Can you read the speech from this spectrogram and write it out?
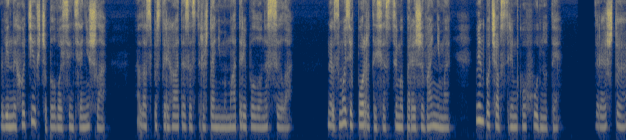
Він не хотів, щоб Лво Сянцянь ішла, але спостерігати за стражданнями матері було не сила. Не в змозі впоратися з цими переживаннями, він почав стрімко худнути. Зрештою,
